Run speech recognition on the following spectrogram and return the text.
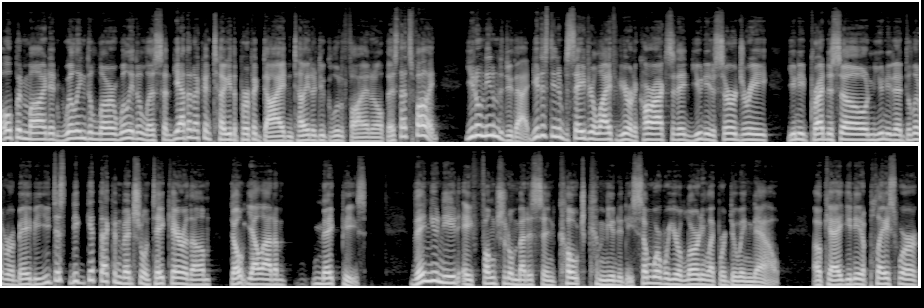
open-minded, willing to learn, willing to listen. Yeah, they're not going to tell you the perfect diet and tell you to do glutathione and all this. That's fine. You don't need them to do that. You just need them to save your life. If you're in a car accident, you need a surgery, you need prednisone, you need to deliver a baby. You just need get that conventional and take care of them. Don't yell at them. Make peace. Then you need a functional medicine coach community, somewhere where you're learning like we're doing now. Okay. You need a place where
